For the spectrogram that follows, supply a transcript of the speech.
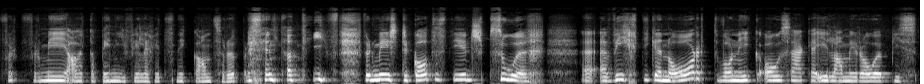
für, für mich, ah, da bin ich vielleicht jetzt nicht ganz repräsentativ, für mich ist der Gottesdienstbesuch äh, ein wichtiger Ort, wo ich auch sage, ich lasse mir auch etwas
